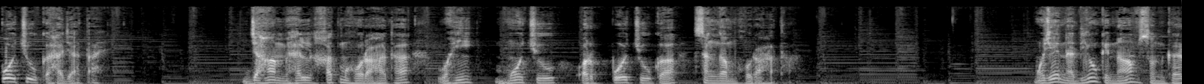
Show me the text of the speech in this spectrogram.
पोचू कहा जाता है। जहाँ महल खत्म हो रहा था, वहीं मोचू और पोचू का संगम हो रहा था। मुझे नदियों के नाम सुनकर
